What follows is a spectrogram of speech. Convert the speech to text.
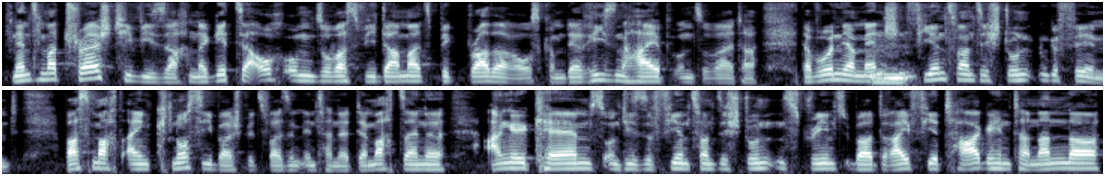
ich nenne es mal Trash-TV-Sachen, da geht es ja auch um sowas wie damals Big Brother rauskam, der Riesenhype und so weiter. Da wurden ja Menschen mhm. 24 Stunden gefilmt. Was macht ein Knossi beispielsweise im Internet? Der macht seine Angelcams und diese 24-Stunden-Streams über drei, vier Tage hintereinander,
